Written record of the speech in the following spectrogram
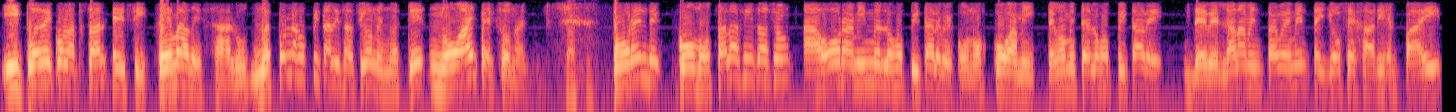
y puede colapsar el sistema de salud. No es por las hospitalizaciones, no es que no hay personal. Exacto. Por ende, como está la situación ahora mismo en los hospitales, me conozco a mí, tengo amistad en los hospitales, de verdad, lamentablemente, yo cejaría el país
